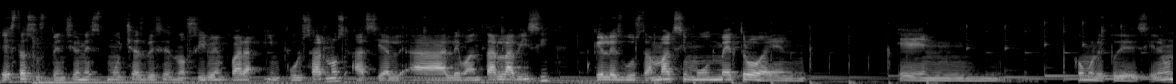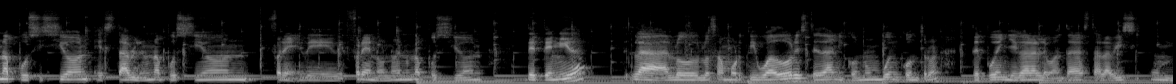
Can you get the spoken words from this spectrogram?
estas suspensiones muchas veces nos sirven para impulsarnos hacia a levantar la bici que les gusta máximo un metro en, en ¿cómo decir? En una posición estable, en una posición de, freno, ¿no? En una posición detenida. los amortiguadores te dan y con un buen control te pueden llegar a levantar hasta la bici un,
